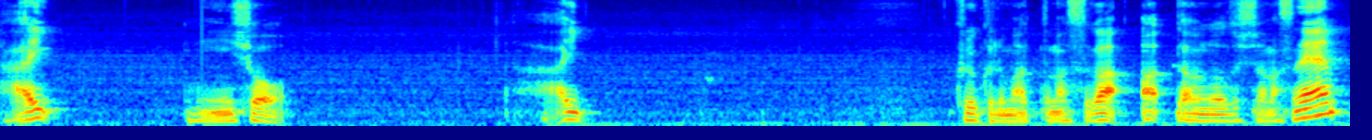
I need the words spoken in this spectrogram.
はい、認証。はい。くるくる回ってますが、あ、ダウンロードしてますね。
